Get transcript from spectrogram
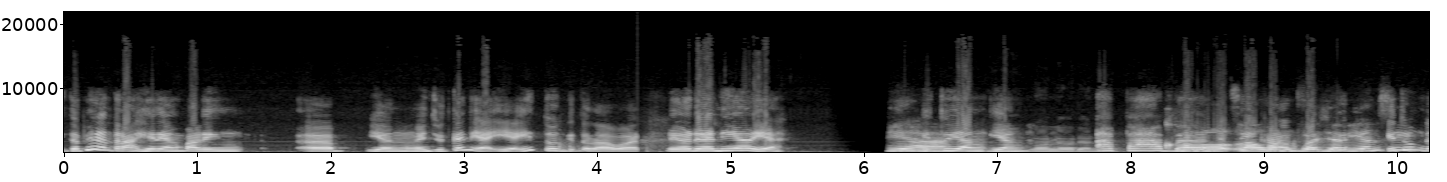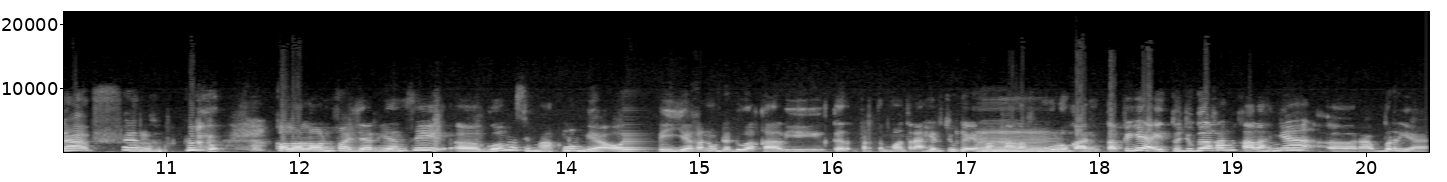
tapi yang terakhir yang paling eh, yang mengejutkan ya ya itu gitu lawan Leo Daniel ya Iya. itu yang yang Hmm, lawan Leo Daniel. apa Kalau banget sih lawan Fajarian sih- itu nggak fair loh. Kalau lawan Fajarian sih, gue masih maklum ya. Oh iya kan udah dua kali ke pertemuan terakhir juga emang Hmm. kalah mulu kan. Tapi ya itu juga kan kalahnya eh, rubber ya.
